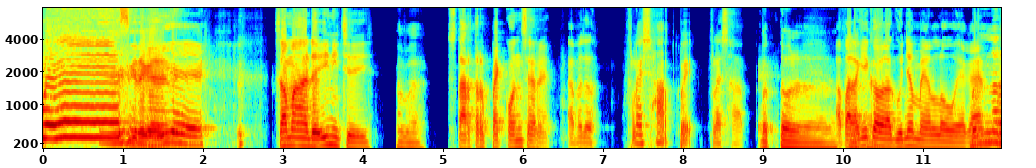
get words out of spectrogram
wes gitu kan. Iya. Sama ada ini cuy, Apa? starter pack konser ya. Apa tuh? Flash HP. Flash HP. Betul. Apalagi kalau lagunya mellow ya kan. Bener.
